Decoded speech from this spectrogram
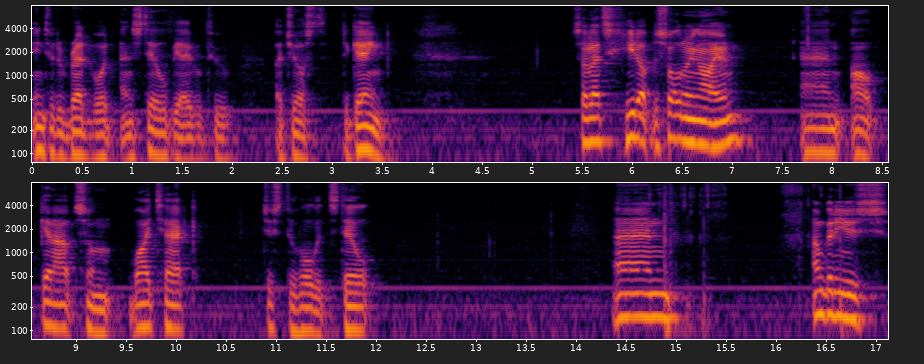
into the breadboard and still be able to adjust the gain. So let's heat up the soldering iron and I'll get out some white tack just to hold it still. And I'm going to use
